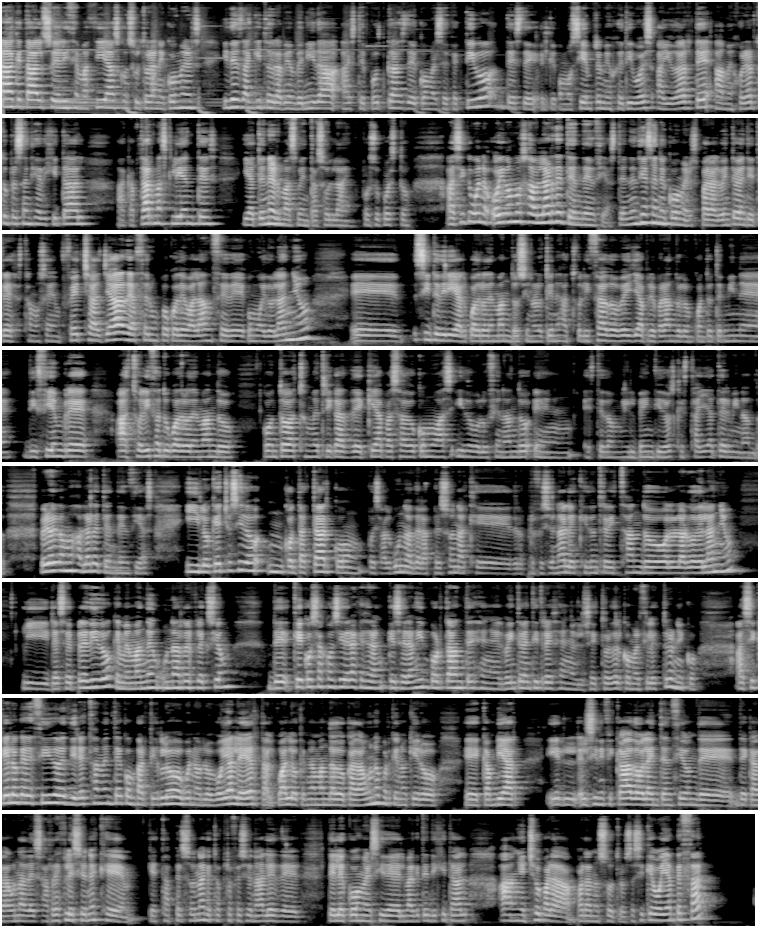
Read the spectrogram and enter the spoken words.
Hola, ¿qué tal? Soy Alicia Macías, consultora en e-commerce y desde aquí te doy la bienvenida a este podcast de e-commerce efectivo, desde el que como siempre mi objetivo es ayudarte a mejorar tu presencia digital, a captar más clientes y a tener más ventas online, por supuesto. Así que bueno, hoy vamos a hablar de tendencias, tendencias en e-commerce para el 2023. Estamos en fecha ya de hacer un poco de balance de cómo ha ido el año. Eh, sí te diría el cuadro de mando, si no lo tienes actualizado, ve ya preparándolo en cuanto termine diciembre, actualiza tu cuadro de mando con todas tus métricas de qué ha pasado, cómo has ido evolucionando en este 2022 que está ya terminando. Pero hoy vamos a hablar de tendencias y lo que he hecho ha sido mm, contactar con pues algunas de las personas que de los profesionales que he ido entrevistando a lo largo del año y les he pedido que me manden una reflexión de qué cosas consideras que serán, que serán importantes en el 2023 en el sector del comercio electrónico. Así que lo que he decidido es directamente compartirlo, bueno, lo voy a leer tal cual lo que me ha mandado cada uno porque no quiero eh, cambiar el, significado, la intención de, cada una de esas reflexiones que, estas personas, que estos profesionales del e-commerce y del marketing digital han hecho para, para nosotros. Así que voy a empezar.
